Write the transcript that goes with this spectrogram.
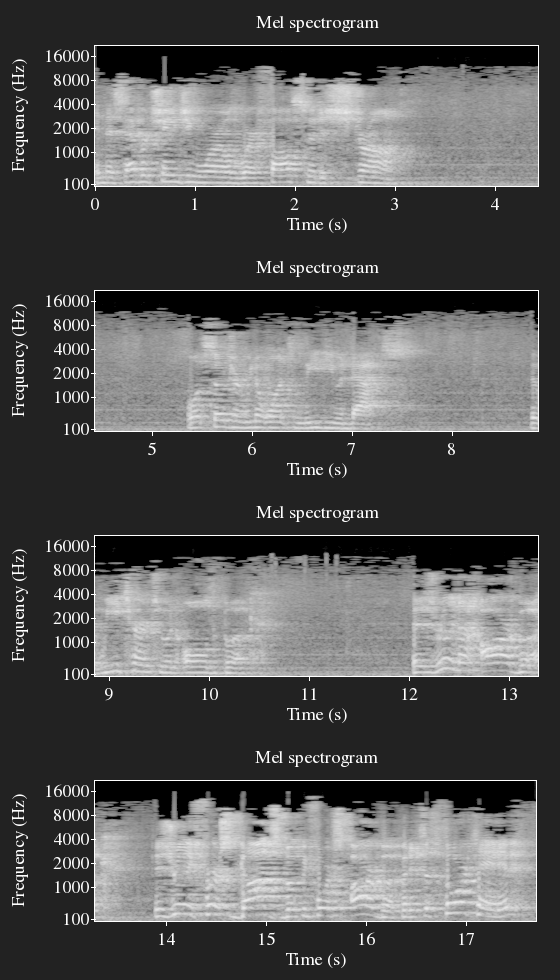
In this ever changing world where falsehood is strong. Well, at Sojourn, we don't want to leave you in doubt. That we turn to an old book. That is really not our book. It is really first God's book before it's our book, but it's authoritative.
